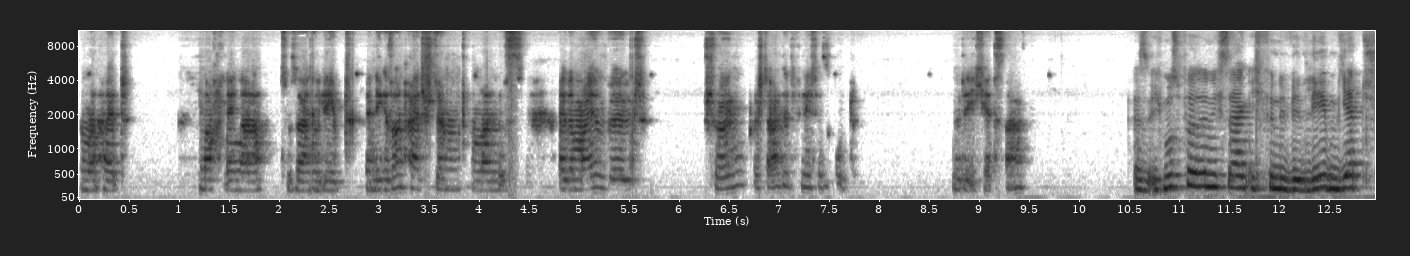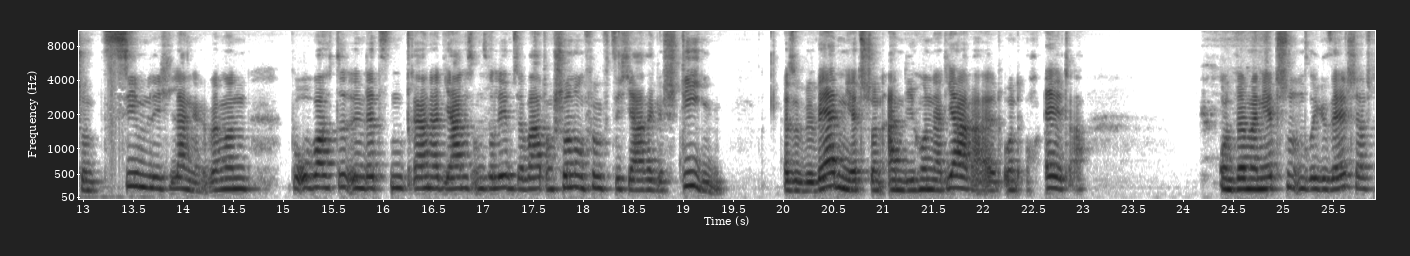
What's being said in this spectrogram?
wenn man halt noch länger zusammen lebt. Wenn die Gesundheit stimmt und man das Allgemeinbild schön gestaltet, finde ich das gut. Würde ich jetzt sagen. Also ich muss persönlich sagen, ich finde, wir leben jetzt schon ziemlich lange. Wenn man beobachtet, in den letzten 300 Jahren ist unsere Lebenserwartung schon um 50 Jahre gestiegen. Also wir werden jetzt schon an die 100 Jahre alt und auch älter. Und wenn man jetzt schon unsere Gesellschaft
